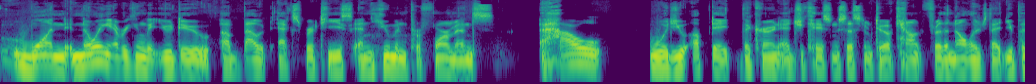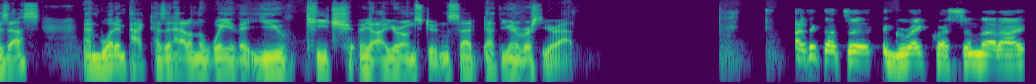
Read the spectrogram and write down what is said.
one, knowing everything that you do about expertise and human performance, how would you update the current education system to account for the knowledge that you possess? And what impact has it had on the way that you teach uh, your own students at, at the university you're at? I think that's a, a, great question that I,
